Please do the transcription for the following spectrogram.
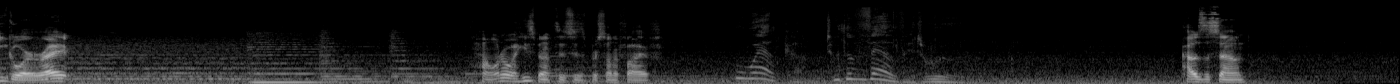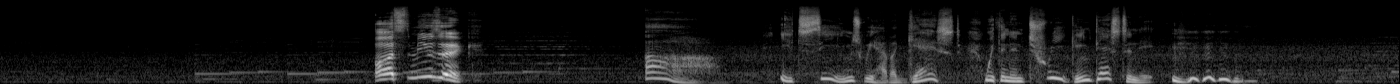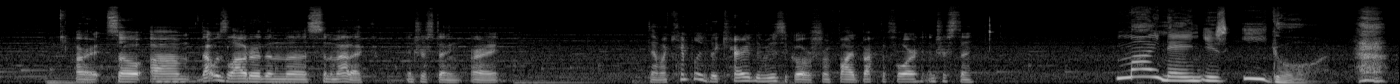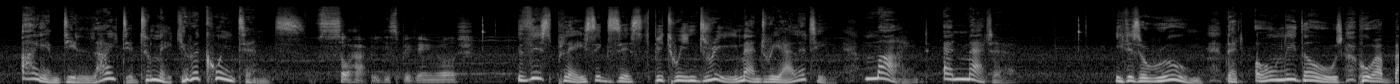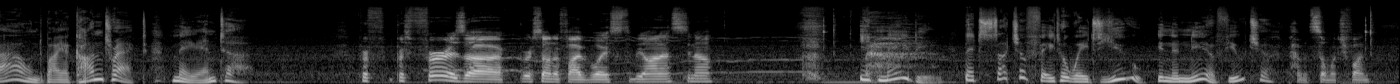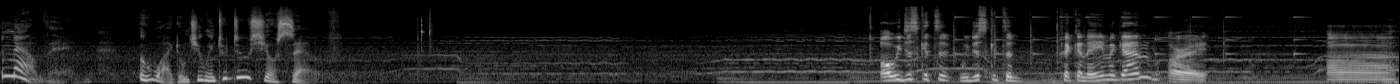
Igor, right? I wonder what he's been up to since Persona 5. Welcome to the Velvet Room. How's the sound? Oh, it's the music! Ah, it seems we have a guest with an intriguing destiny. Alright, so, um, that was louder than the cinematic. Interesting. Alright. Damn, I can't believe they carried the music over from 5 back to 4. Interesting. My name is Igor. I am delighted to make your acquaintance. so happy he's speaking English. This place exists between dream and reality, mind and matter. It is a room that only those who are bound by a contract may enter. Pref- prefer his, uh, Persona 5 voice, to be honest, you know? It may be that such a fate awaits you in the near future. Having so much fun. Now then, why don't you introduce yourself? Oh, we just get to we just get to pick a name again? All right. Uh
